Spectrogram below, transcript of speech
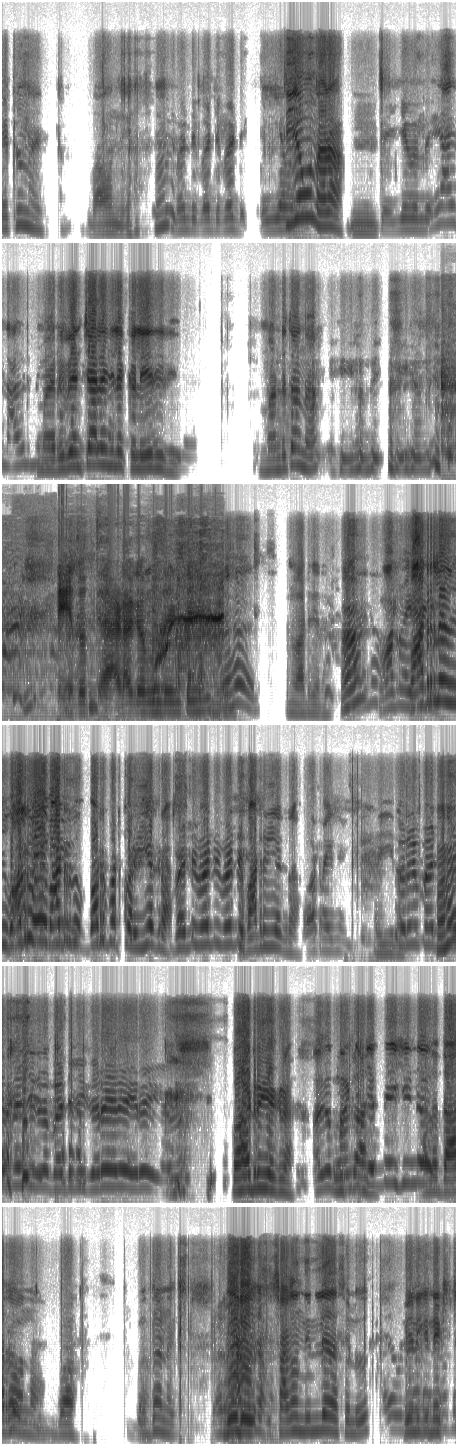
ఎట్లున్నది బాగుంది మరి ఛాలెంజ్ లెక్క లేదు ఇది మండుతుందా ఏదో తేడాగా ఉందేంటి? వాటర్ లేదు వాటర్ వాటర్ వాటర్ పట్టుకోరా ఇయ్యకరా వాటర్ ఇయ్యకరా వాటర్ దారిలో ఉన్నా వీడు సగం తినలేదు అసలు. వీనికి నెక్స్ట్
